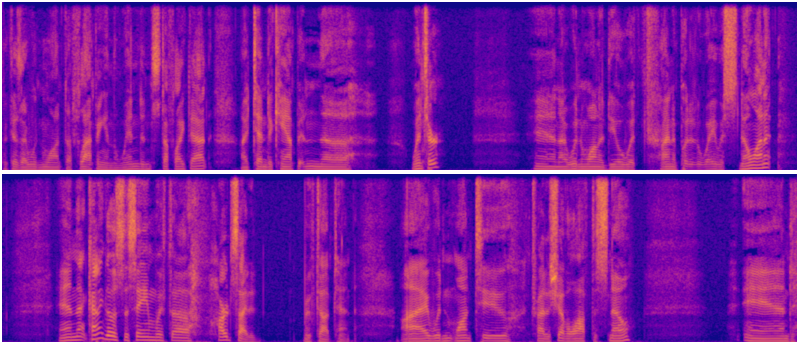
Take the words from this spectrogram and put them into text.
because I wouldn't want the flapping in the wind and stuff like that. I tend to camp in the winter and I wouldn't want to deal with trying to put it away with snow on it. And that kind of goes the same with a hard sided rooftop tent. I wouldn't want to try to shovel off the snow and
